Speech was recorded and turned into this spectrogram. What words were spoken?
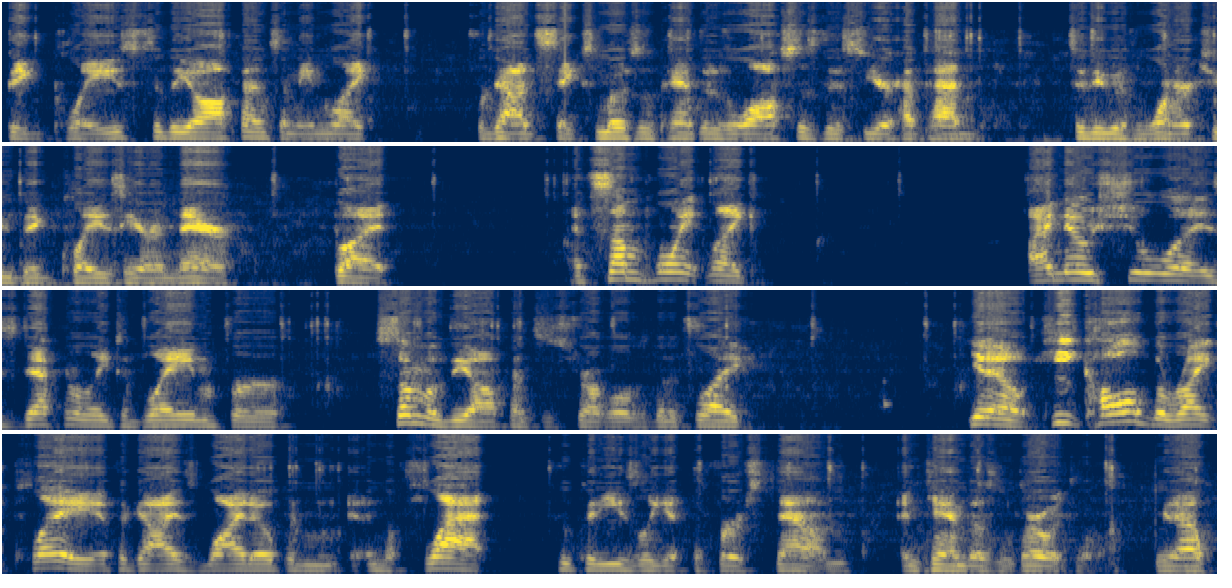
big plays to the offense. I mean, like, for God's sakes, most of the Panthers' losses this year have had to do with one or two big plays here and there. But at some point, like, I know Shula is definitely to blame for some of the offensive struggles, but it's like, you know, he called the right play if a guy's wide open in the flat who could easily get the first down, and Cam doesn't throw it to him. You know,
